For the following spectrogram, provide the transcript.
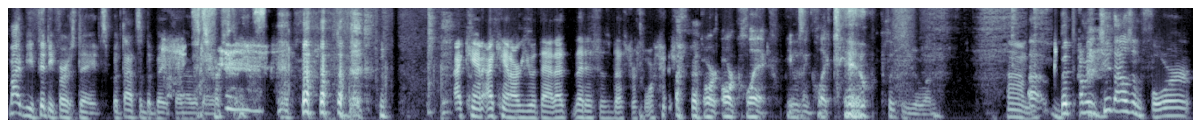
Might be 51st dates, but that's a debate for another First day. dates. I can't I can't argue with that. That that is his best performance. or or Click. He was in Click too. Click is a good one. Um, Uh, but I mean, 2004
